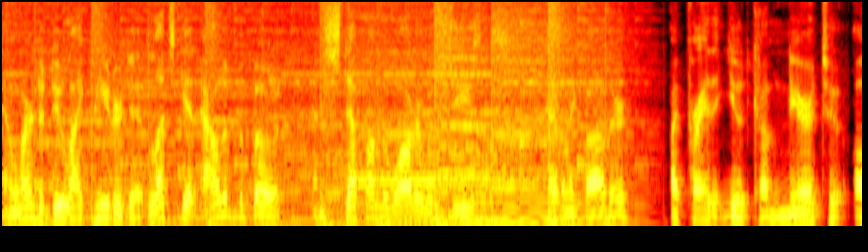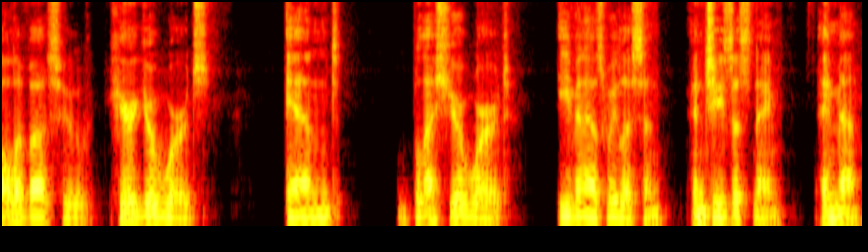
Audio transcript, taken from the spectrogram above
and learn to do like Peter did. Let's get out of the boat and step on the water with Jesus. Heavenly Father, I pray that you would come near to all of us who hear your words and bless your word even as we listen. In Jesus' name, amen.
